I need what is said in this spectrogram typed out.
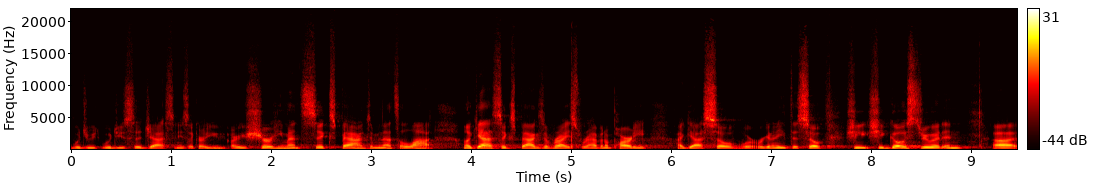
would you, would you suggest? And he's like, are you, are you sure he meant six bags? I mean, that's a lot. I'm like, yeah, six bags of rice. We're having a party, I guess. So we're, we're going to eat this. So she, she goes through it and uh,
